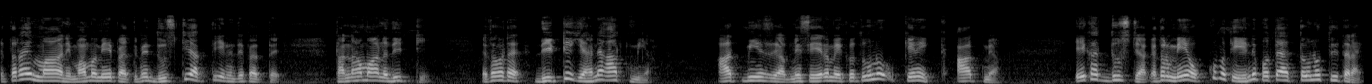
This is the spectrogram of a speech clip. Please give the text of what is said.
එතරයි මානෙ මම මේ පැත්තේ මේ දෘෂ්ටියක් තියෙන දෙපැත්තේ. තණ්හාමාන දිට්ටි. එතකොට දිට්ටි කියන්නේ ආත්මිය. ආත්මීය මේ සේරම එකතු වුණු කෙනෙක් ආත්මයක්. ඒකත් දෘෂ්ටියක්. එතකොට මේ ඔක්කොම තියෙන්නේ පොත ඇත්ත වුණොත් විතරයි.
